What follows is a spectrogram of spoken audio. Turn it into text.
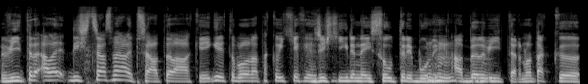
vítr, ale když třeba jsme hráli přáteláky, kdy to bylo na takových těch hřištích, kde nejsou tribuny mm-hmm. a byl mhm. vítr, no tak eh,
